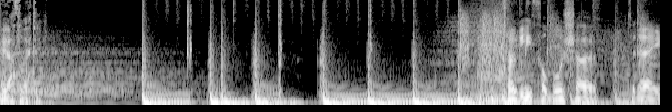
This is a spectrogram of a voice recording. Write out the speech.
The Athletic. Totally Football Show. Today,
